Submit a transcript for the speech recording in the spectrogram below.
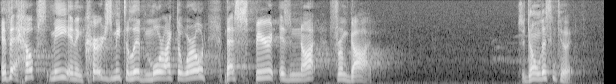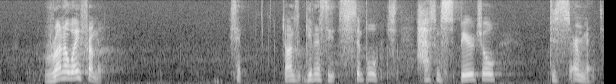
If it helps me and encourages me to live more like the world, that spirit is not from God. So don't listen to it. Run away from it. He said, John's giving us the simple, just have some spiritual discernment.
